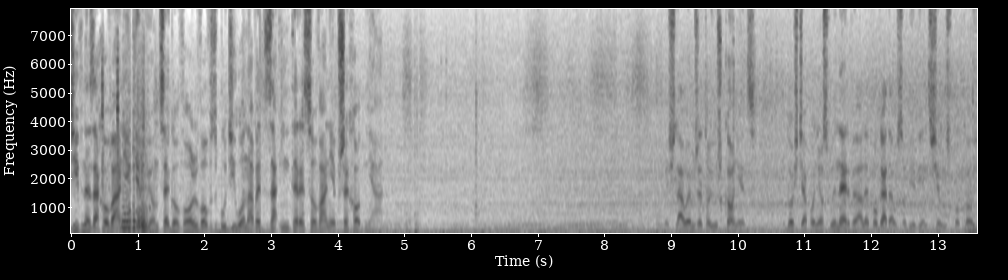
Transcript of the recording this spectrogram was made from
Dziwne zachowanie kierującego Volvo wzbudziło nawet zainteresowanie przechodnia. Myślałem, że to już koniec. Gościa poniosły nerwy, ale pogadał sobie, więc się uspokoi.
